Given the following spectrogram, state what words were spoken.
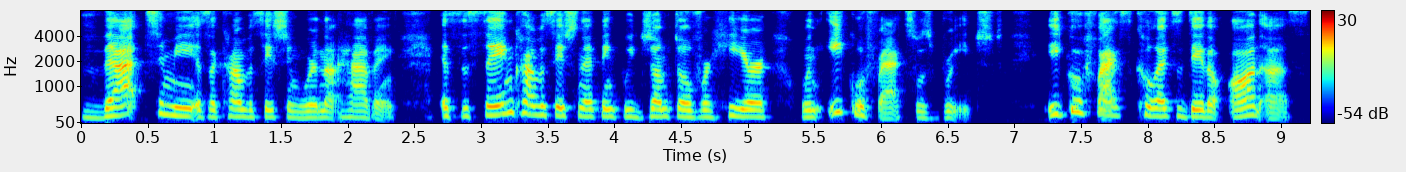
that to me is a conversation we're not having. It's the same conversation I think we jumped over here when Equifax was breached. Equifax collects data on us.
